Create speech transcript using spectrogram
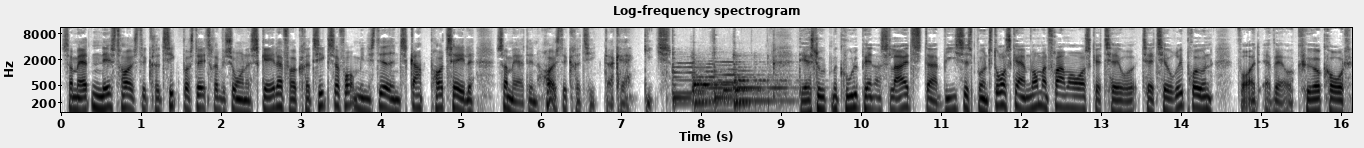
som er den næsthøjeste kritik på statsrevisorernes skala for kritik, så får ministeriet en skarp påtale, som er den højeste kritik, der kan gives. Det er slut med kuglepen og slides, der vises på en stor skærm, når man fremover skal tage, teoriprøven for at erhverve kørekort.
